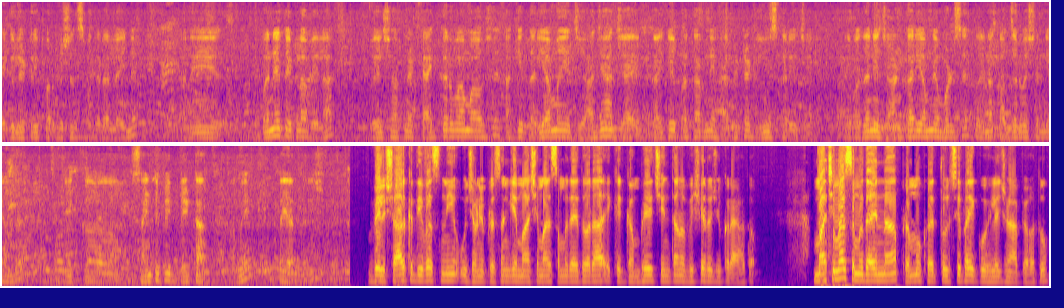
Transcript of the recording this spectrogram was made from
રેગ્યુલેટરી પરમિશન્સ વગેરે લઈને. અને બને તેટલા વહેલા વેલ શાર્કને ટેગ કરવામાં આવશે, તાકી દરિયામાં એ જ્યાં જ્યાં જાય, કઈ કઈ પ્રકારની હેબિટેટ યુઝ કરે છે એ બધાની જાણકારી અમને મળશે, તો એના કન્ઝર્વેશનની અંદર એક સાયન્ટિફિક ડેટા અમે તૈયાર કરીશું. વેલ શાર્ક દિવસની ઉજવણી પ્રસંગે માછીમાર સમુદાય દ્વારા એક ગંભીર ચિંતાનો વિષય રજૂ કરાયો હતો. માછીમાર સમુદાયના પ્રમુખ તુલસીભાઈ ગોહિલે જણાવ્યું હતું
